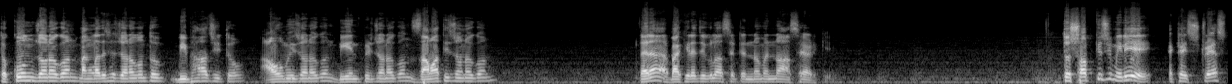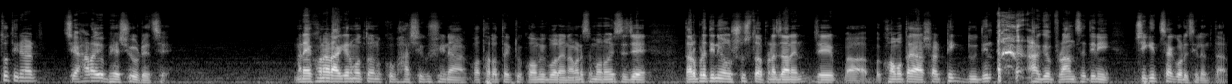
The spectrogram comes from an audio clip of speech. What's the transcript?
তো কোন জনগণ? বাংলাদেশের জনগণ তো বিভাজিত, আওয়ামী জনগণ, বিএনপির জনগণ, জামাতি জনগণ। তাই না? বাকিরা যেগুলো আছে টেন্নমেন্ন আছে আর কি। তো সবকিছু মিলিয়ে একটা স্ট্রেস তো তিনার চেহারায়ও ভেসে উঠেছে। মানে এখন আর আগের মতন খুব হাসি খুশি না কথাবার্তা একটু কমই বলেন। আমার কাছে মনে হয়েছে যে, তারপরে তিনি অসুস্থ, আপনারা জানেন যে ক্ষমতায় আসার ঠিক দুই দিন আগে ফ্রান্সে তিনি চিকিৎসা করেছিলেন তার।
